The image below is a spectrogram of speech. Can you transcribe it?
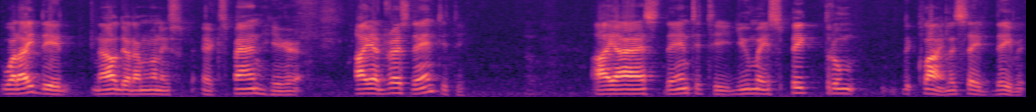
what I did, now that I'm going to expand here, I addressed the entity. I asked the entity, you may speak through the client, let's say David.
